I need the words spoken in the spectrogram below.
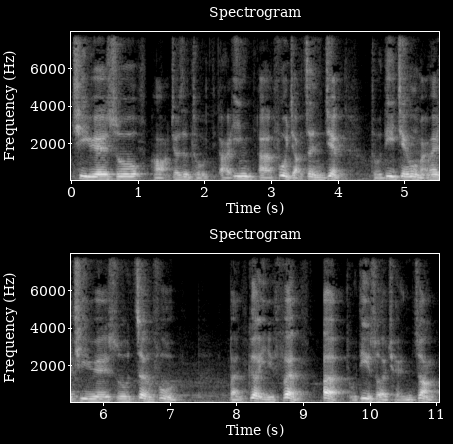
契约书啊，就是土啊应啊附缴证件，土地建物买卖契约书正副本各一份，二土地所有权状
